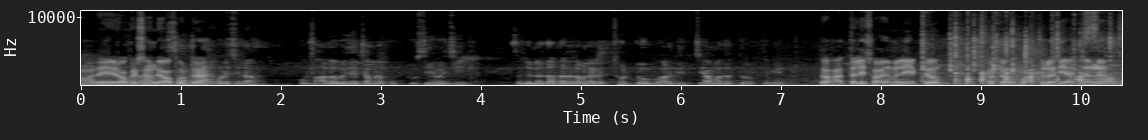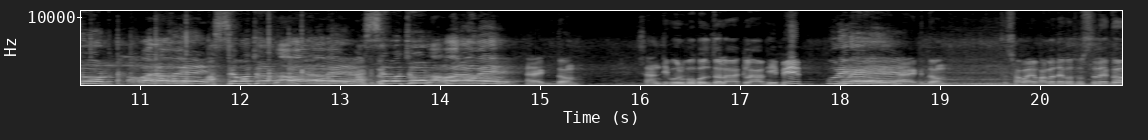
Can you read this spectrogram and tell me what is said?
আমাদের রকেট সাউন্ডের অপরটা করেছিলাম খুব ভালো বেজেছে আমরা খুব খুশি হয়েছি। সেজন্য দাদারা আমরা একটা ছোট্ট উপহার দিচ্ছি আমাদের তরফ থেকে। তো হাততালি সবাই মিলে একটু ছোট্ট উপহার তুলে দেওয়ার জন্য। আসছে বছর আবার হবে। আসছে বছর আবার হবে। আসছে বছর। আবার হবে। একদম। শান্তিপুর বকুলতলা ক্লাব হিপিপ একদম। তো সবাই ভালো দেখো সুস্থ দেখো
